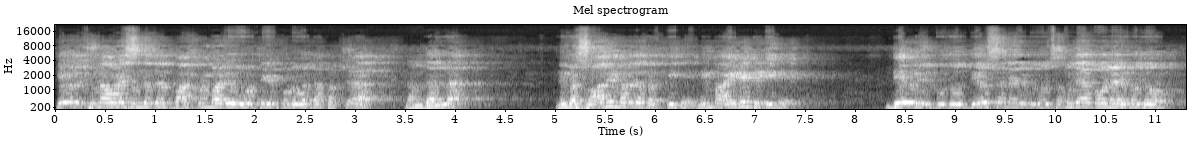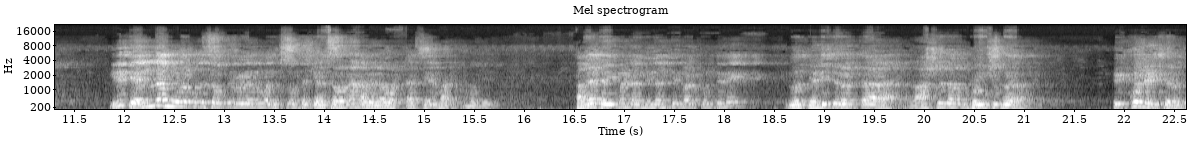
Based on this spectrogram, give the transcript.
ಕೇವಲ ಚುನಾವಣೆ ಸಂದರ್ಭದಲ್ಲಿ ಭಾಷಣ ಮಾಡಿ ಓಟ್ ತೆಗೆದುಕೊಂಡು ಹೋಗುವಂತ ಪಕ್ಷ ನಮ್ದಲ್ಲ. ನಿಮ್ಮ ಸ್ವಾಭಿಮಾನದ ಬದುಕಿಗೆ, ನಿಮ್ಮ ಐಡೆಂಟಿಟಿಗೆ ದೇವರು ಇರ್ಬೋದು, ದೇವಸ್ಥಾನ ಇರ್ಬೋದು, ಸಮುದಾಯ ಭವನ ಇರ್ಬೋದು, ಈ ರೀತಿ ಎಲ್ಲ ಮೂಲಭೂತ ಸೌಕರ್ಯಗಳನ್ನು ಒದಗಿಸುವಂತ ಕೆಲಸವನ್ನ ನಾವೆಲ್ಲ ಒಟ್ಟಾಗಿ ಸೇರಿ ಮಾಡ್ಕೊಂಡ್ಬಂದಿವಿ ಹಾಗಾಗಿ ದಯಮಾಡಿ ನಾನು ವಿನಂತಿ ಮಾಡ್ಕೊಂತೇನೆ, ಇವತ್ತು ನಡೀತಿರುವಂತ ರಾಷ್ಟ್ರದ ಒಂದು ಭವಿಷ್ಯದ ಇಟ್ಕೊಂಡು ನಡೀತಿರುವಂತ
